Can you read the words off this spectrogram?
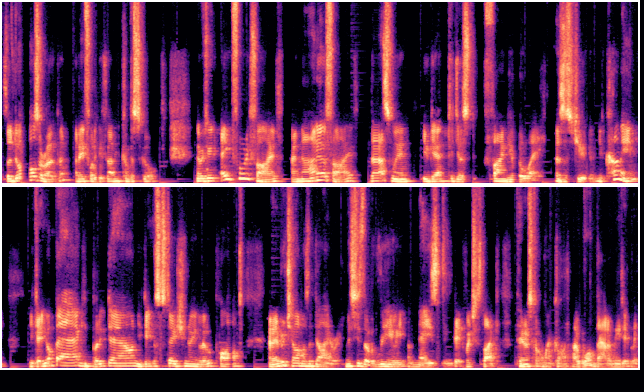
So the doors are open at 8.45 and come to school. Now between 8.45 and 9.05, that's when you get to just find your way as a student. You come in, you get your bag, you put it down, you get your stationery in a little pot, and every child has a diary. This is the really amazing bit, which is like parents go, oh my God, I want that immediately.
